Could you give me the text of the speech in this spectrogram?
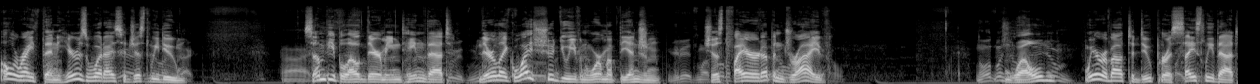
Alright then, here's what I suggest we do. Some people out there maintain that. They're like, why should you even warm up the engine? Just fire it up and drive. Well, we're about to do precisely that.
